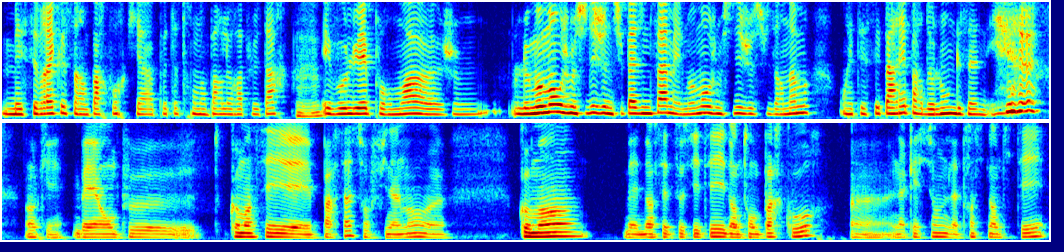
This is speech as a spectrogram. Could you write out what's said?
mais c'est vrai que c'est un parcours qui a, peut-être on en parlera plus tard, mhm. évolué pour moi. Euh, je... Le moment où je me suis dit je ne suis pas une femme et le moment où je me suis dit je suis un homme ont été séparés par de longues années. ok, ben, on peut commencer par ça sur finalement euh, comment ben, dans cette société, dans ton parcours, la question de la transidentité,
